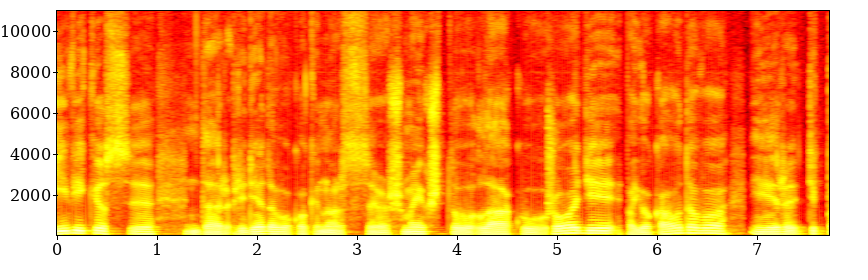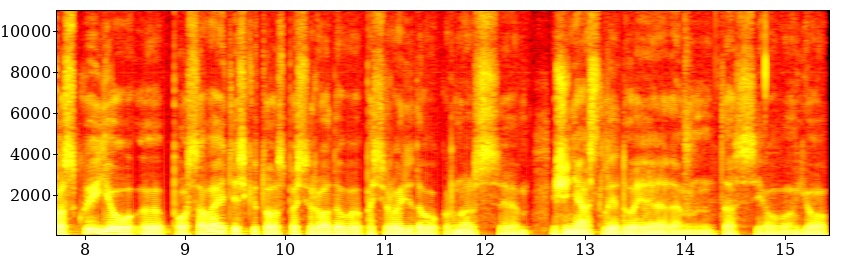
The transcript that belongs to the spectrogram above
įvykius, e, dar pridėdavo kokį nors šmaikštų lakų žodį, pajokaudavo ir tik paskui jau e, po savaitės kitos pasirodydavo kur nors žiniasklaidoje tas jau jo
